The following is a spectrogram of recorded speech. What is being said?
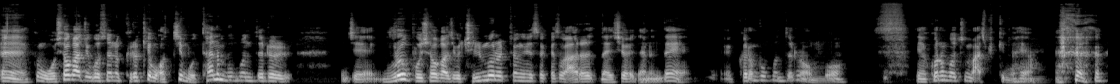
네. 그럼 오셔가지고서는 그렇게 얻지 못하는 부분들을 이제 물어보셔가지고 질문을 통해서 계속 알아내셔야 되는데 그런 부분들은 음. 없고 예, 그런 것좀 아쉽기도 네. 해요.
